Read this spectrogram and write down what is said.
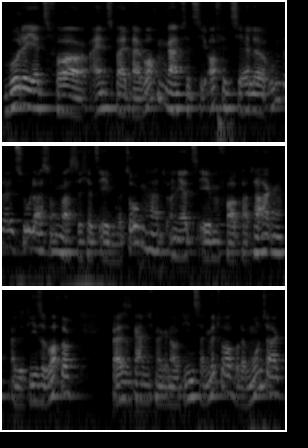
wurde jetzt vor ein, zwei, drei Wochen, gab es jetzt die offizielle Umweltzulassung, was sich jetzt eben gezogen hat und jetzt eben vor ein paar Tagen, also diese Woche, ich weiß es gar nicht mehr genau, Dienstag, Mittwoch oder Montag,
